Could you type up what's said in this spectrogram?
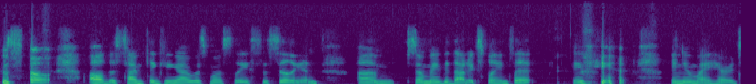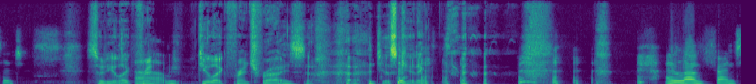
so all this time thinking I was mostly Sicilian. Um, so maybe that explains it. Maybe I knew my heritage. So do you like French? Um, do you like French fries? Just kidding. I love French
